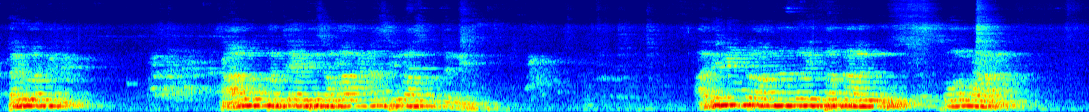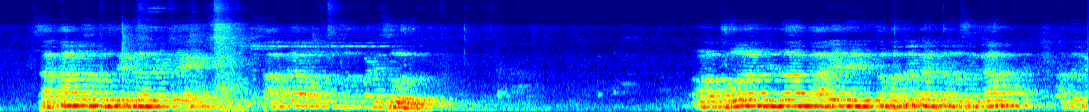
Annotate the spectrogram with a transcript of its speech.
ಪರಿವರ್ತನೆ ತಾಲೂಕು ಪಂಚಾಯತಿ ಸಭಾಂಗಣ ಶ್ರೀನಿವಾಸಪುರದಲ್ಲಿ ಹದಿನೆಂಟು ಹನ್ನೊಂದು ಇಪ್ಪತ್ನಾಲ್ಕು ಸೋಮವಾರ ಸರ್ಕಾರ ಸಂಸ್ಥೆಗಳಂದ್ರೆ ಸರ್ಕಾರವನ್ನು ಆ, ಕೋಲಾರ ಜಿಲ್ಲಾ ಕಾರ್ಯನಿರತ ಪತ್ರಕರ್ತರ ಸಂಘ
